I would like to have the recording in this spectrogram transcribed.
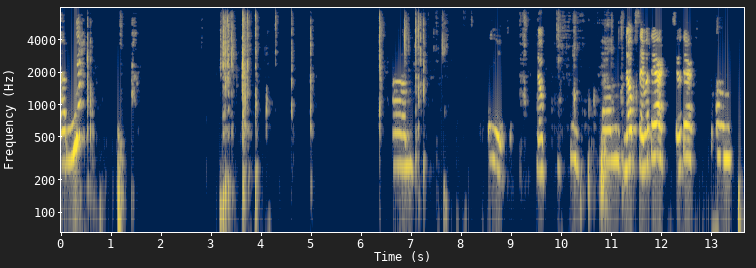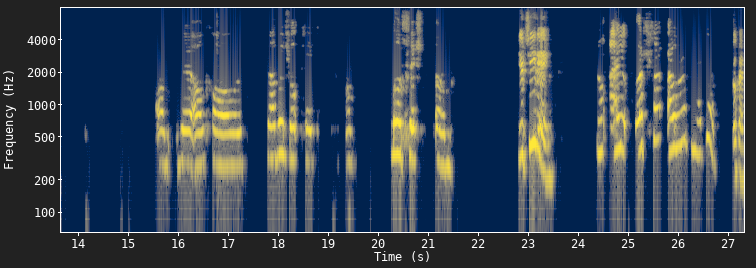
um, yeah. Um. Um. Nope, say what they are. Say what they are. Um. Um. They're all called strawberry shortcake. Um. Goldfish. Um. You're cheating. No, I let's try. I want to like them. Okay,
